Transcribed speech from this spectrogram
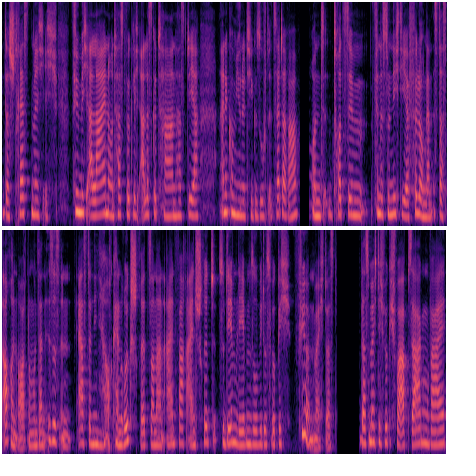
das stresst mich, ich fühle mich alleine und hast wirklich alles getan, hast dir eine Community gesucht etc., und trotzdem findest du nicht die Erfüllung, dann ist das auch in Ordnung. Und dann ist es in erster Linie auch kein Rückschritt, sondern einfach ein Schritt zu dem Leben, so wie du es wirklich führen möchtest. Das möchte ich wirklich vorab sagen, weil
